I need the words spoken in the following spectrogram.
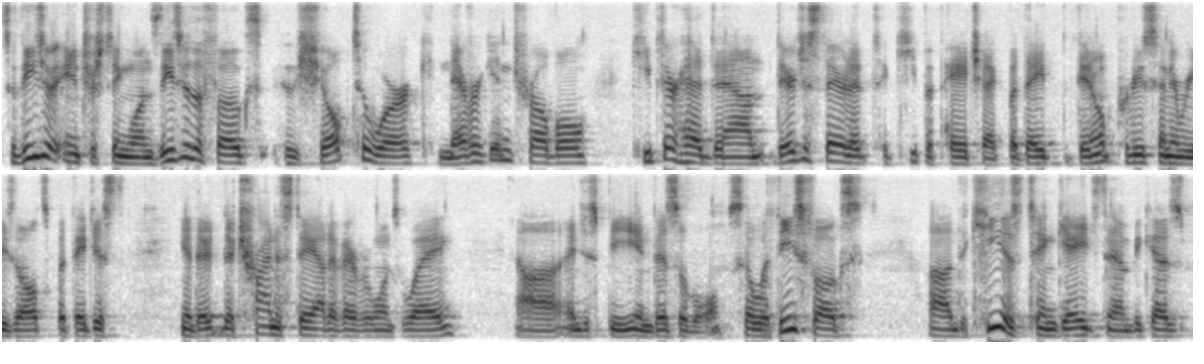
So these are interesting ones. These are the folks who show up to work, never get in trouble, keep their head down. They're just there to, to keep a paycheck, but they, they don't produce any results, but they just, you know, they're, they're trying to stay out of everyone's way uh, and just be invisible. So with these folks, uh, the key is to engage them because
